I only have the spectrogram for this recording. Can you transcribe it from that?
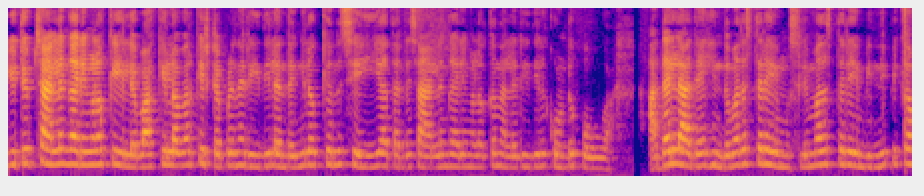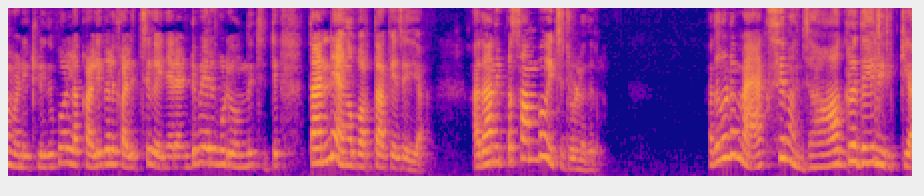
യൂട്യൂബ് ചാനലും കാര്യങ്ങളൊക്കെ ഇല്ല? ബാക്കിയുള്ളവർക്ക് ഇഷ്ടപ്പെടുന്ന രീതിയിൽ എന്തെങ്കിലുമൊക്കെ ഒന്ന് ചെയ്യുക. തന്റെ ചാനലും കാര്യങ്ങളൊക്കെ നല്ല രീതിയിൽ കൊണ്ടുപോവുക. അതല്ലാതെ ഹിന്ദു മതസ്ഥരെയും മുസ്ലിം മതസ്ഥരെയും ഭിന്നിപ്പിക്കാൻ വേണ്ടിയിട്ടുള്ള ഇതുപോലുള്ള കളികൾ കളിച്ചു കഴിഞ്ഞാൽ രണ്ടുപേരും കൂടി ഒന്നിച്ചിട്ട് തന്നെ അങ്ങ് പുറത്താക്കുകയും ചെയ്യാം. അതാണ് ഇപ്പോൾ സംഭവിച്ചിട്ടുള്ളത്. അതുകൊണ്ട് മാക്സിമം ജാഗ്രതയിലിരിക്കുക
